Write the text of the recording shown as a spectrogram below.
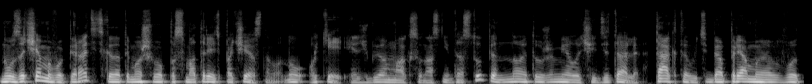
ну, зачем его пиратить, когда ты можешь его посмотреть по-честному? Ну, окей, HBO Max у нас недоступен, но это уже мелочи и детали. Так-то у тебя прямо вот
